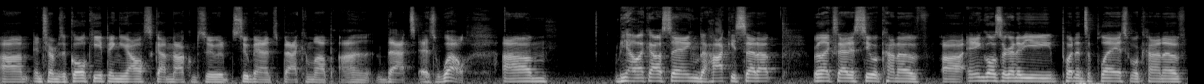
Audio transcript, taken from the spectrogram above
um, in terms of goalkeeping. You also got Malcolm Subban to back him up on that as well. Um, yeah, like I was saying, the hockey setup. Really excited to see what kind of uh, angles are going to be put into place, what kind of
